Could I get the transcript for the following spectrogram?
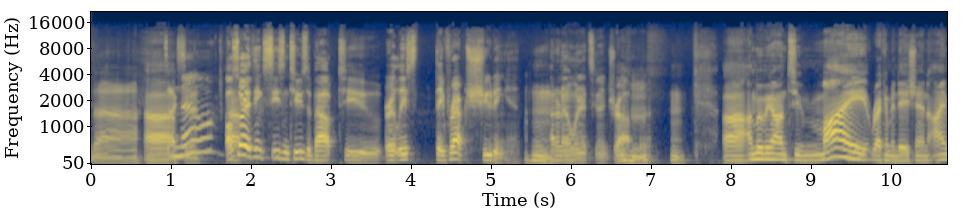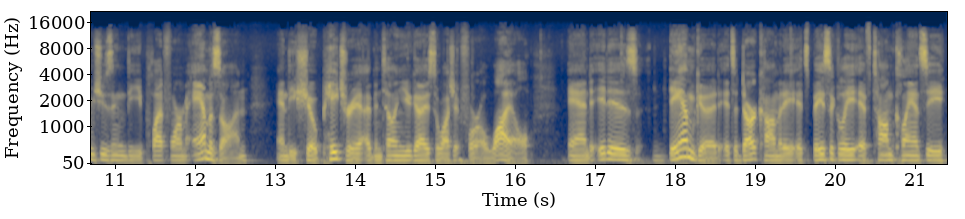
Nah, Uh. No. Also, I think season two is about to, or at least they've wrapped shooting it. Hmm. I don't know when it's going to drop. Mm-hmm. but- Uh, I'm moving on to my recommendation. I'm choosing the platform Amazon and the show Patriot. I've been telling you guys to watch it for a while, and it is damn good. It's a dark comedy. It's basically if Tom Clancy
